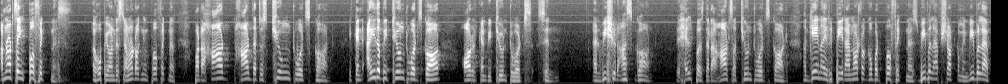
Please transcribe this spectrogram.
I'm not saying perfectness. I hope you understand. I'm not talking perfectness, but a heart, heart that is tuned towards God. It can either be tuned towards God or it can be tuned towards sin. And we should ask God to help us that our hearts are tuned towards God. Again, I repeat, I'm not talking about perfectness. We will have shortcomings, we will have,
